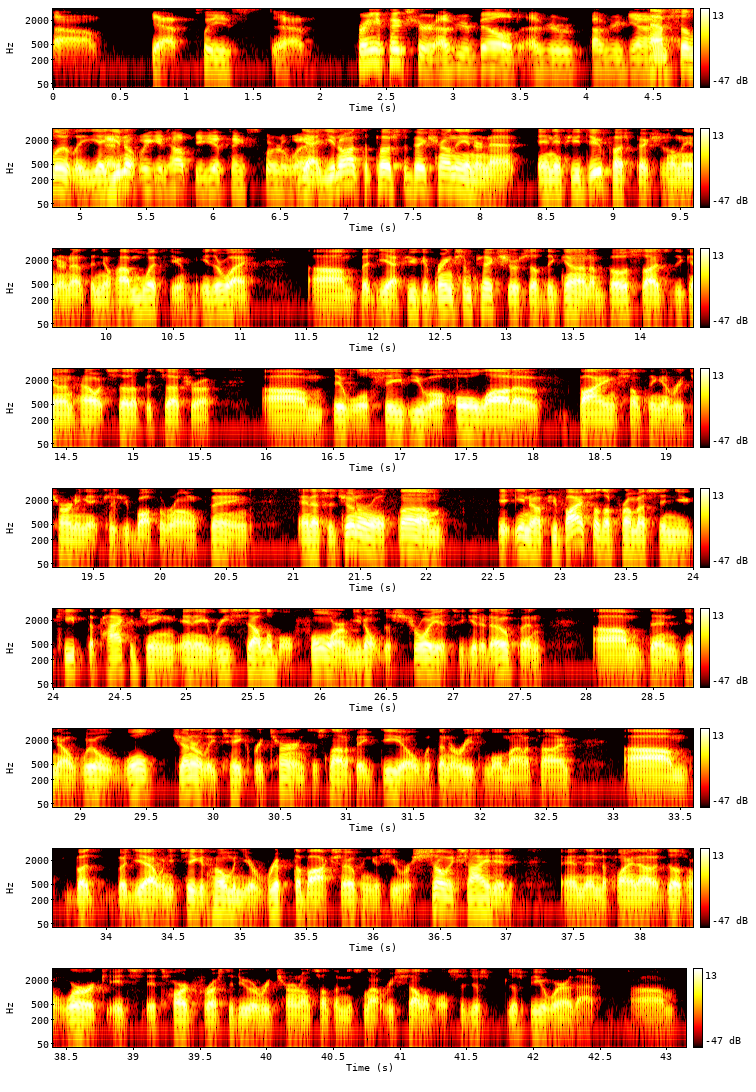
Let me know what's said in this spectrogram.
Um, yeah, please uh, bring a picture of your build of your of your gun. Absolutely. Yeah. You don't. we can help you get things squared away. Yeah, you don't have to post a picture on the internet, and if you do post pictures on the internet, then you'll have them with you either way. Um, but yeah, if you could bring some pictures of the gun on both sides of the gun, how it's set up, etc., um, it will save you a whole lot of buying something and returning it because you bought the wrong thing. And as a general thumb, it, you know, if you buy something from us and you keep the packaging in a resellable form, you don't destroy it to get it open. Um, then you know we'll we'll generally take returns. It's not a big deal within a reasonable amount of time. Um, but but yeah, when you take it home and you rip the box open because you were so excited, and then to find out it doesn't work, it's it's hard for us to do a return on something that's not resellable. So just just be aware of that. Um,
